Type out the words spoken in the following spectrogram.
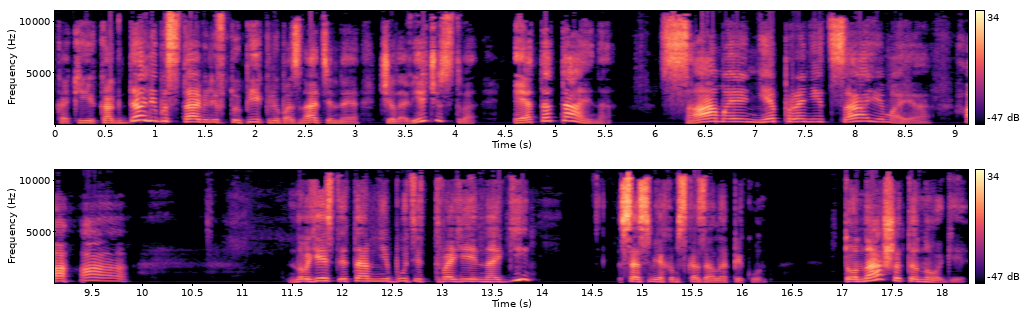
какие когда-либо ставили в тупик любознательное человечество, это тайна, самая непроницаемая. Ха-ха! Но если там не будет твоей ноги, — со смехом сказал опекун, — то наши-то ноги,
